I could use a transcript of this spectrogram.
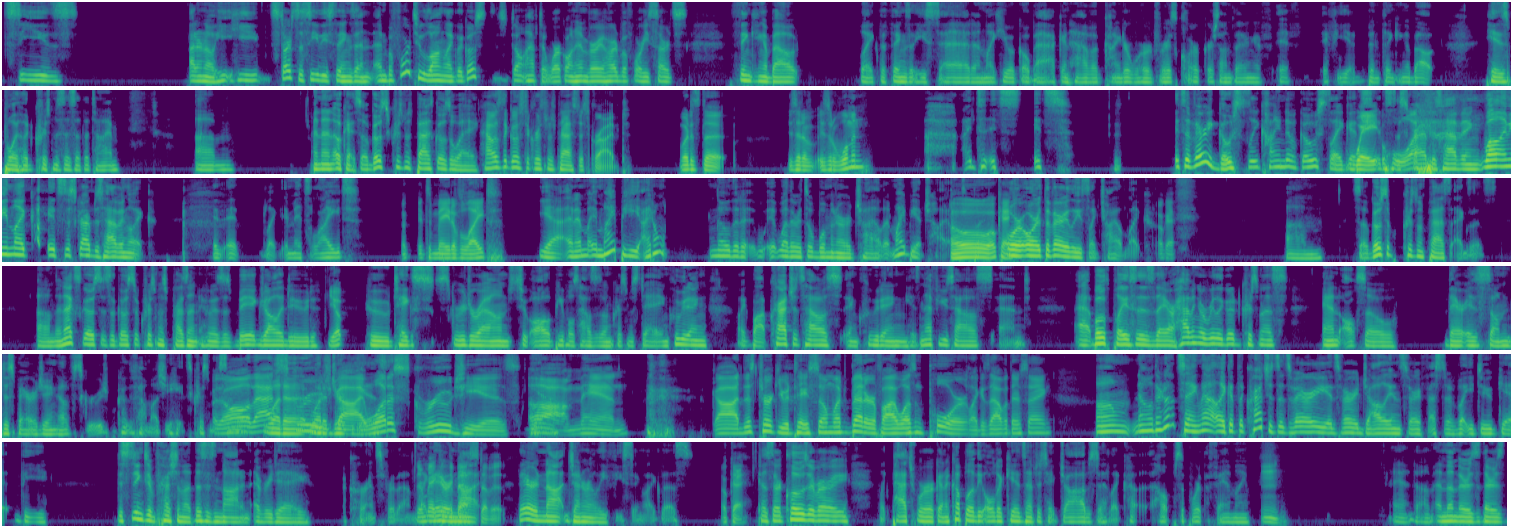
sees I don't know, he he starts to see these things and and before too long like the ghosts don't have to work on him very hard before he starts thinking about like the things that he said and like he would go back and have a kinder word for his clerk or something if if if he had been thinking about his boyhood Christmases at the time. Um and then okay, so Ghost of Christmas Past goes away. How is the Ghost of Christmas Past described? What is the? Is it a is it a woman? I it's it's it's a very ghostly kind of ghost. Like it's, Wait, it's what? described as having. Well, I mean, like it's described as having like it, it like emits light. It's made of light. Yeah, and it, it might be. I don't know that it, it, whether it's a woman or a child. It might be a child. Oh, but- okay. Or or at the very least, like childlike. Okay. Um, so Ghost of Christmas Past exits. Um, the next ghost is the Ghost of Christmas Present, who is this big jolly dude Yep. who takes Scrooge around to all people's houses on Christmas Day, including like Bob Cratchit's house, including his nephew's house, and at both places they are having a really good Christmas, and also there is some disparaging of Scrooge because of how much he hates Christmas. Oh, what- that what a, Scrooge what a guy. What a Scrooge he is. Yeah. Oh man. God, this turkey would taste so much better if I wasn't poor. Like, is that what they're saying? Um, no, they're not saying that. Like at the Cratchits, it's very, it's very jolly and it's very festive, but you do get the distinct impression that this is not an everyday occurrence for them. They're Like, making they the not, best of it. They are not generally feasting like this Okay. because their clothes are very like patchwork, and a couple of the older kids have to take jobs to like help support the family. Mm. And um, and then there's there's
